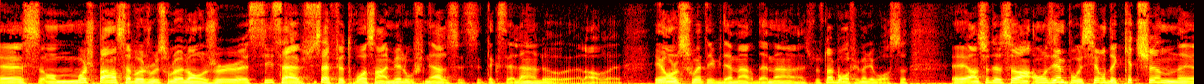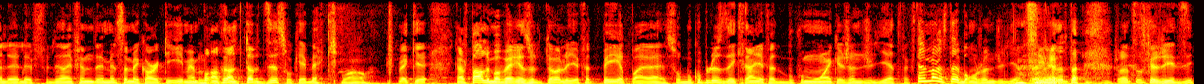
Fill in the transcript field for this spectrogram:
Euh, on- moi je pense que ça va jouer sur le long jeu. Euh, Si ça si ça fait 300 000 au final, c'est- excellent. Alors euh, et on le souhaite évidemment ardemment. C'est un bon film, allez voir ça. Euh, ensuite de ça, en 11e position, The Kitchen, euh, le, le, le dernier film de Melissa McCarthy, il est même pas rentré dans le top 10 au Québec. Wow. Fait que, quand je parle de mauvais résultats, là, il a fait pire euh, sur beaucoup plus d'écrans, il a fait beaucoup moins que Jeune Juliette. Fait que finalement, c'était bon, Jeune Juliette. Le résultat, je retire ce que j'ai dit.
